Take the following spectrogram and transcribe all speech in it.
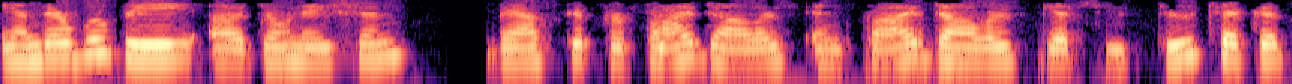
and there will be a donation basket for $5 and $5 gets you two tickets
